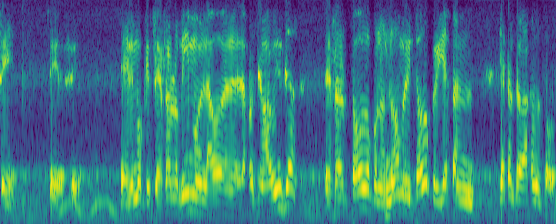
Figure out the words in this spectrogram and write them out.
Sí, sí, sí. Tenemos que cerrar lo mismo en la, próxima audiencia, cerrar todo con los nombres y todo, pero ya están ya están trabajando todo.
